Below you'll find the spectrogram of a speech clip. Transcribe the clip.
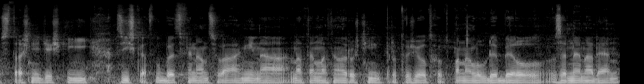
strašně těžké získat vůbec financování na, na tenhle ten ročník, protože odchod pana Loudy byl ze dne na den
